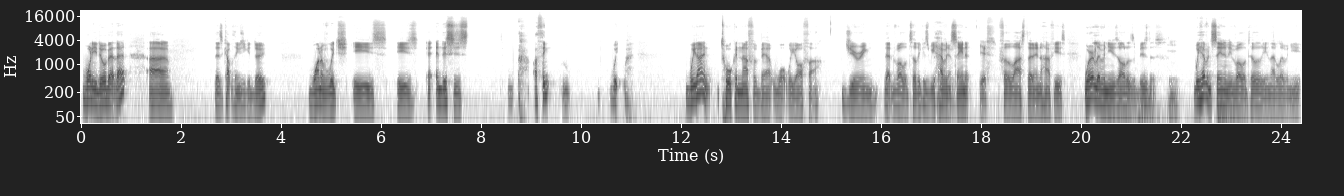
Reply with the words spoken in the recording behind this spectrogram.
What do you do about that? Uh, there's a couple of things you could do. One of which is is and this is I think we we don't talk enough about what we offer during that volatility because we haven't seen it Yes. for the last 13 and a half years. We're 11 years old as a business. We haven't seen any volatility in that 11 years.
